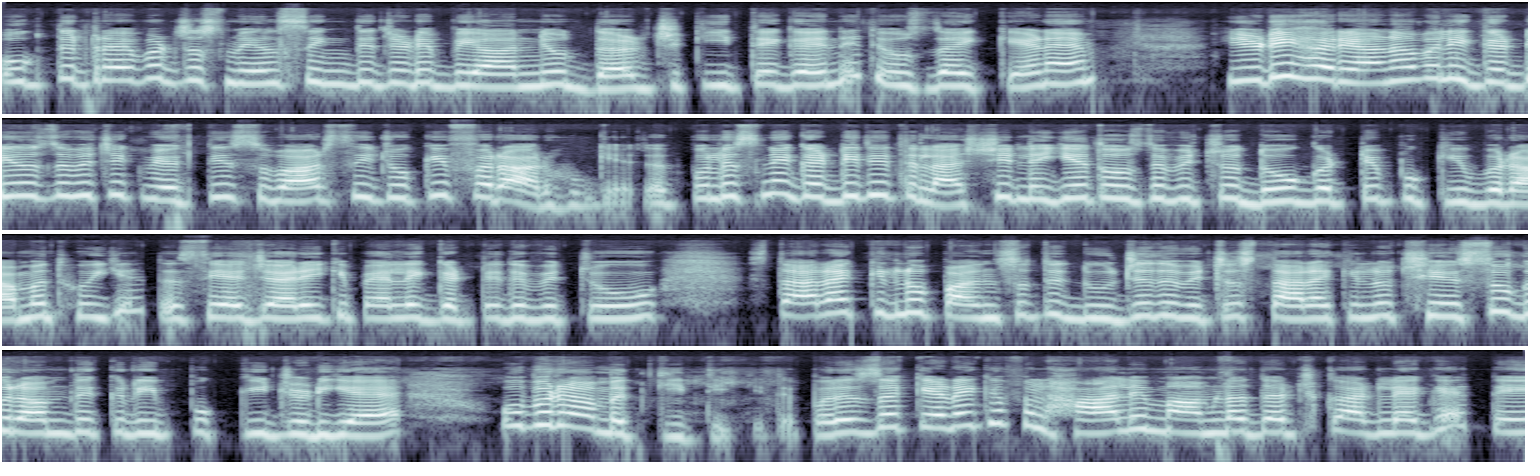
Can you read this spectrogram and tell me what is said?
ਉਕਤ ਡਰਾਈਵਰ ਜਸਮੇਲ ਸਿੰਘ ਦੇ ਜਿਹੜੇ ਬਿਆਨ ਨੇ ਉਹ ਦਰਜ ਕੀਤੇ ਗਏ ਨੇ ਤੇ ਉਸ ਦਾ ਇਹ ਕਹਿਣਾ ਹੈ ਜਿਹੜੀ ਹਰਿਆਣਾ ਵਾਲੀ ਗੱਡੀ, ਉਸ ਦੇ ਵਿੱਚ ਇੱਕ ਵਿਅਕਤੀ ਸਵਾਰ ਸੀ ਜੋ ਕਿ ਫਰਾਰ ਹੋ ਗਿਆ। ਜਦ ਪੁਲਿਸ ਨੇ ਗੱਡੀ ਦੀ ਤਲਾਸ਼ੀ ਲਈ ਹੈ, ਤਾਂ ਉਸ ਦੇ ਵਿੱਚੋਂ ਦੋ ਗੱਟੇ ਭੁੱਕੀ ਬਰਾਮਦ ਹੋਈ ਹੈ। ਦੱਸਿਆ ਜਾ ਰਿਹਾ ਕਿ ਪਹਿਲੇ ਗੱਟੇ ਦੇ ਵਿੱਚੋਂ 17 ਕਿਲੋ 500 ਤੇ ਦੂਜੇ ਦੇ ਵਿੱਚੋਂ 17 ਕਿਲੋ 600 ਗ੍ਰਾਮ ਦੇ ਕਰੀਬ ਭੁੱਕੀ ਜਿਹੜੀ ਹੈ, ਉਹ ਬਰਾਮਦ ਕੀਤੀ ਗਈ ਤੇ ਪੁਲਿਸ ਦਾ ਕਹਿਣਾ ਹੈ ਕਿ ਫਿਲਹਾਲ ਇਹ ਮਾਮਲਾ ਦਰਜ ਕਰ ਲਿਆ ਗਿਆ ਤੇ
